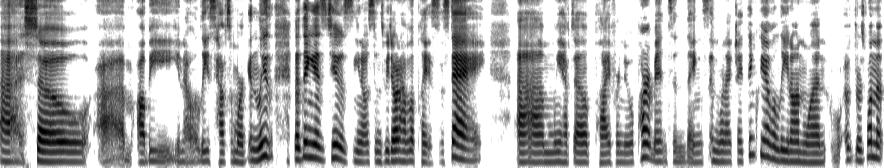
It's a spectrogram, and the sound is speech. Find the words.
uh so um i'll be you know at least have some work and least the thing is too is you know since we don't have a place to stay um we have to apply for new apartments and things and when actually i think we have a lead on one uh, there's one that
